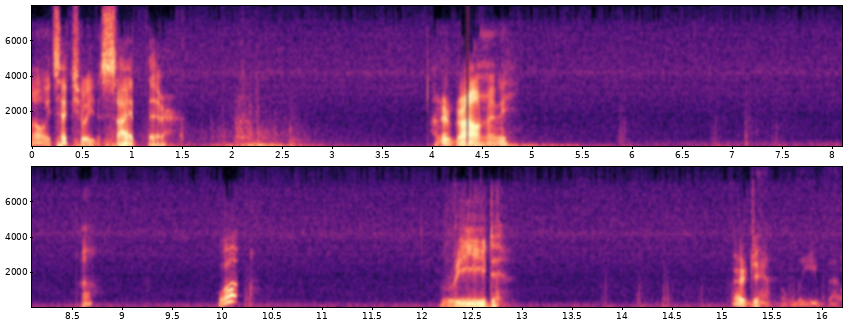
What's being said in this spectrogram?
No, it's actually inside there. Underground, maybe? Huh? What? Read. Where do? Can't believe that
